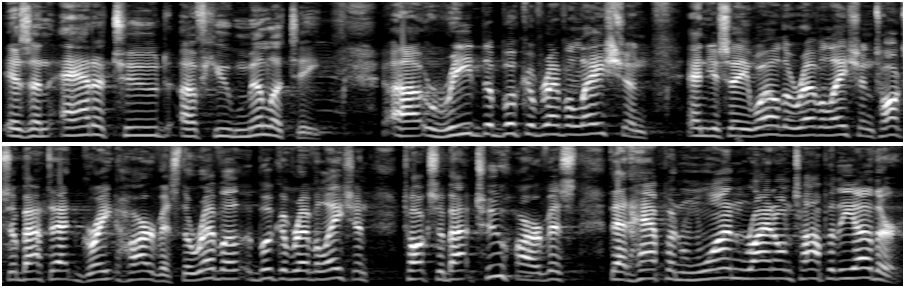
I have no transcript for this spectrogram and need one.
is an attitude of humility. Uh, read the book of Revelation, and you say, well, the Revelation talks about that great harvest. The book of Revelation talks about two harvests that happen one right on top of the other.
